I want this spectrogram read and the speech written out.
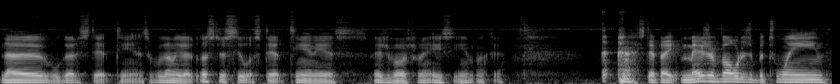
No, we'll go to step 10. So we're gonna go, let's just see what step 10 is. Measure voltage between ECM, okay. step eight, measure voltage between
